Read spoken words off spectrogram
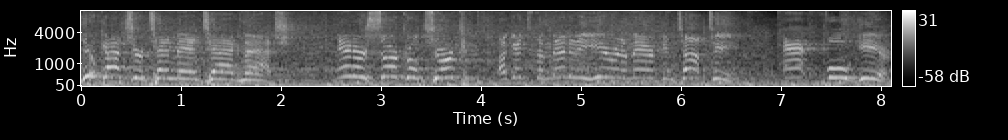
You got your 10 man tag match. Inner Circle Jerk against the Men of the Year in American Top Team at full gear.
